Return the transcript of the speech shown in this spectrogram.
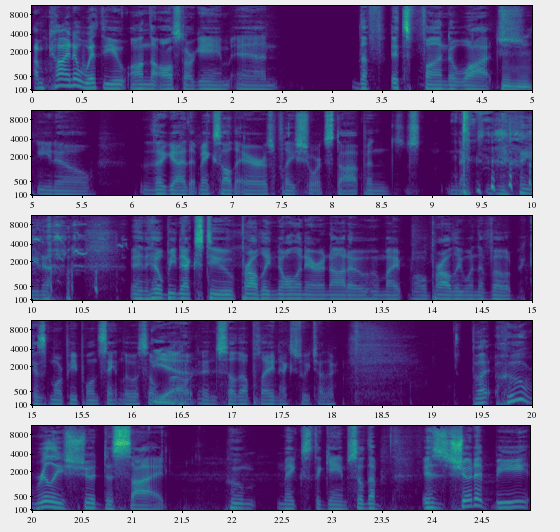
I'm kind of with you on the All Star game, and the it's fun to watch. Mhm. You know, the guy that makes all the errors play shortstop, and next, you know, and he'll be next to probably Nolan Arenado, who might will probably win the vote because more people in St. Louis will Yeah. vote, and so they'll play next to each other. But who really should decide who makes the game? So the is should it be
